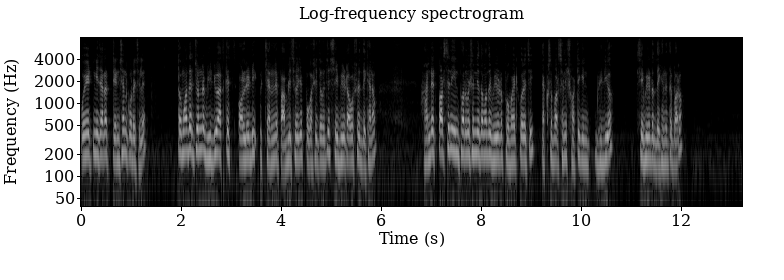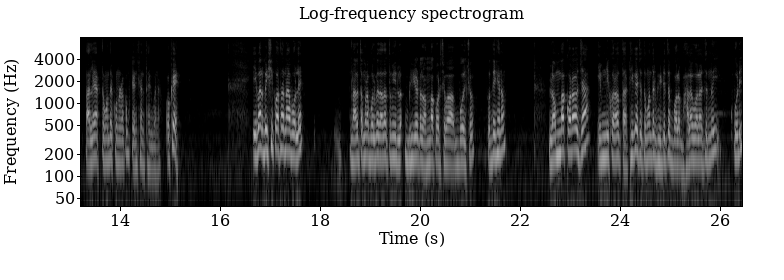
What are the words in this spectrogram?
ওয়েট নিয়ে যারা টেনশন করেছিলে, তোমাদের জন্য ভিডিও আজকে অলরেডি চ্যানেলে পাবলিশ হয়েছে, প্রকাশিত হয়েছে, সেই ভিডিওটা অবশ্যই দেখে নাও। হান্ড্রেড পার্সেন্ট ইনফরমেশন নিয়ে তোমাদের ভিডিওটা প্রোভাইড করেছি, একশো পার্সেন্টই সঠিক ভিডিও সেই ভিডিওটা দেখে নিতে পারো। তাহলে আর তোমাদের কোনো রকম টেনশন থাকবে না ওকে এবার বেশি কথা না বলে, নাহলে তোমরা বলবে, দাদা, তুমি ভিডিওটা লম্বা করছ বা বলছো। তো দেখে নাও, লম্বা করাও যা, এমনি করাও তা, ঠিক আছে? তোমাদের ভিডিওতে বলা, ভালো বলার জন্যই করি।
